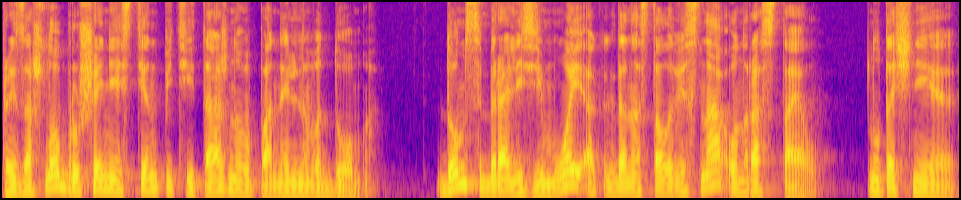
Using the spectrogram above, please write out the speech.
произошло обрушение стен пятиэтажного панельного дома. Дом собирали зимой, а когда настала весна, он растаял ну точнее,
